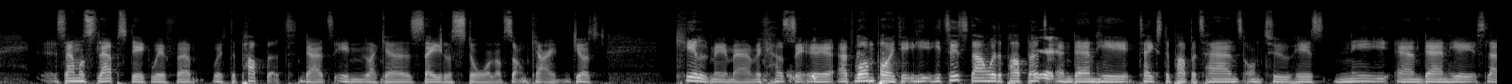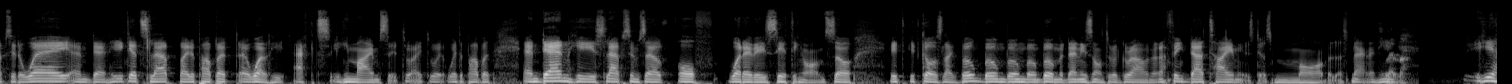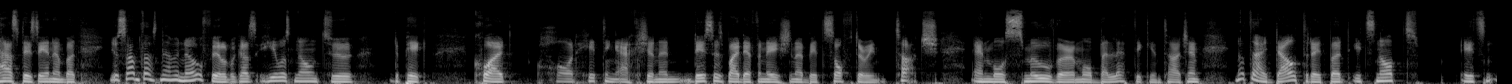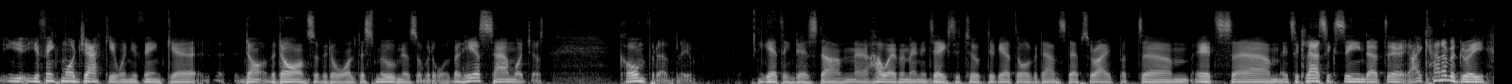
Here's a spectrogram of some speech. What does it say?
Sammo slapstick with uh, with the puppet that's in like a sales stall of some kind just kill me, man, because uh, at one point he, he sits down with the puppet yeah. and then he takes the puppet's hands onto his knee and then he slaps it away and then he gets slapped by the puppet. Uh, well, he acts, he mimes it, right, with, with, the puppet. And then he slaps himself off whatever he's sitting on. So it, it goes like boom, boom, boom, boom, boom, and then he's onto the ground. And I think that time is just marvelous, man. And he. He has this in him, but you sometimes never know, Phil, because he was known to depict quite hard hitting action, and this is by definition a bit softer in touch and more smoother, more balletic in touch. And not that I doubted it, but it's not. It's you, you think more Jackie when you think uh, da- the dance of it all, the smoothness of it all. But here's Sammo just confidently getting this done, uh, however many takes it took to get all the dance steps right. But um, it's um, it's a classic scene that uh, I kind of agree.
